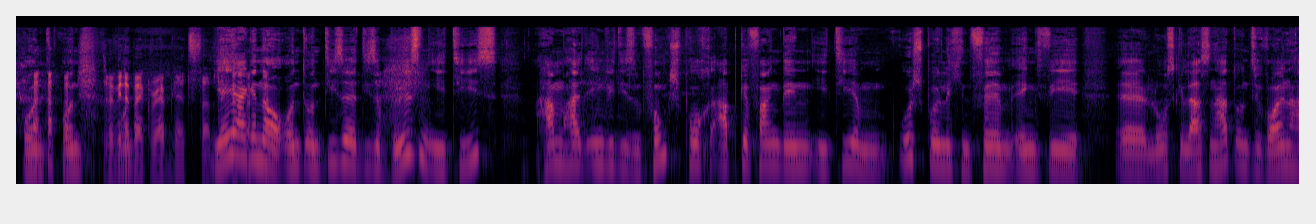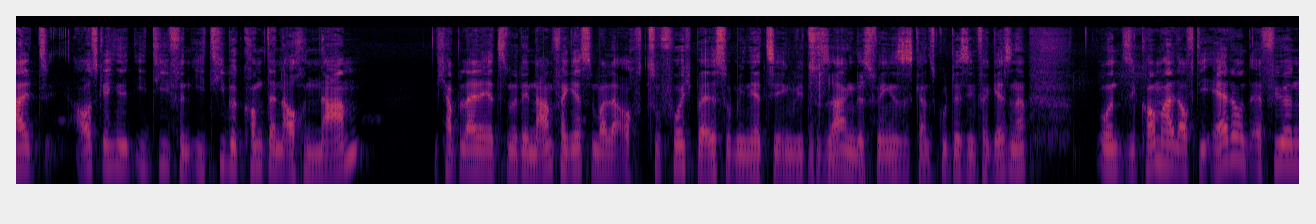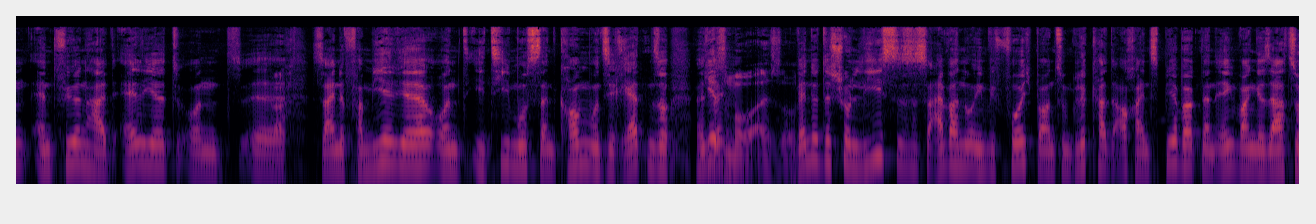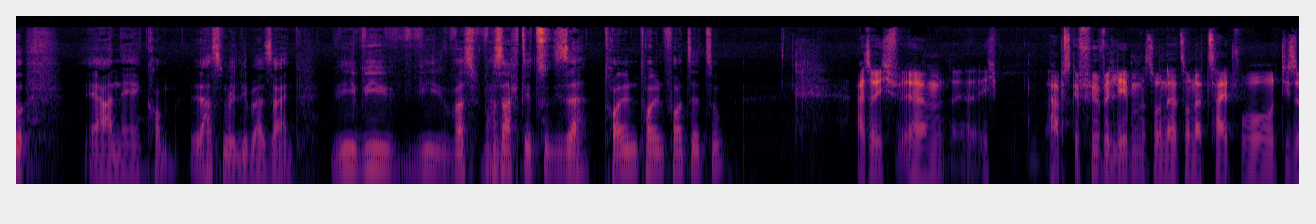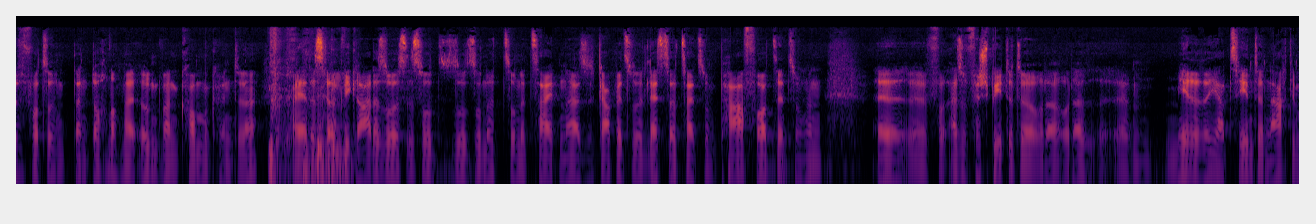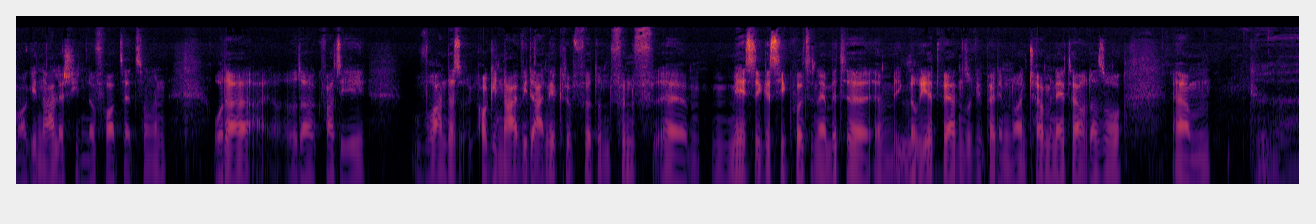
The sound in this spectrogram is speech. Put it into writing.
Und, und, sind wir wieder und, bei Grablets dann. Ja, ja, genau. Und, und diese, diese bösen ETs haben halt irgendwie diesen Funkspruch abgefangen, den ET im ursprünglichen Film irgendwie äh, losgelassen hat. Und sie wollen halt ausgerechnet ET finden. ET bekommt dann auch einen Namen ich habe leider jetzt nur den Namen vergessen, weil er auch zu furchtbar ist, um ihn jetzt hier irgendwie zu sagen. Deswegen ist es ganz gut, dass ich ihn vergessen habe. Und sie kommen halt auf die Erde und erführen, entführen halt Elliot und äh, seine Familie und E.T. muss dann kommen und sie retten so. Wenn, Gizmo also. Wenn du das schon liest, ist es einfach nur irgendwie furchtbar und zum Glück hat auch ein Spielberg dann irgendwann gesagt so, ja, nee, komm, lassen wir lieber sein. Wie, wie, wie, was, was sagt ihr zu dieser tollen, tollen Fortsetzung? Also ich, ähm, ich habe das Gefühl, wir leben so in der, so einer Zeit, wo diese Fortsetzung dann doch nochmal irgendwann kommen könnte. Weil ja das ja irgendwie gerade so, es ist so, so, so, eine, so eine Zeit, ne? Also es gab jetzt so in letzter Zeit so ein paar Fortsetzungen, äh, äh also verspätete oder, oder ähm, mehrere Jahrzehnte nach dem Original erschienene Fortsetzungen oder, oder quasi wo an das Original wieder angeknüpft wird und fünf äh, mäßige Sequels in der Mitte ähm, ignoriert mhm. werden, so wie bei dem neuen Terminator oder so. Ähm,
